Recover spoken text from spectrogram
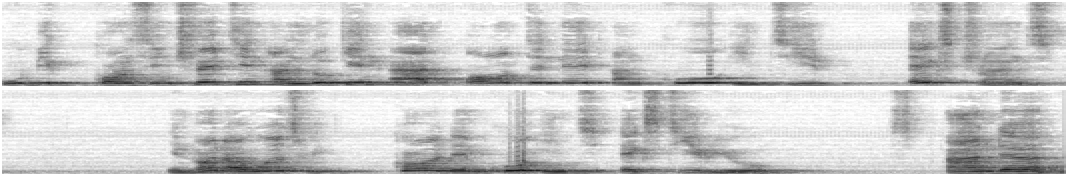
we'll be concentrating and looking at alternate and co-extrands. In other words, we call them co-exterior and uh,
